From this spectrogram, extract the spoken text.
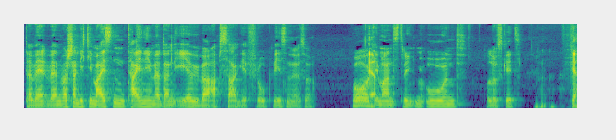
da wären wahrscheinlich die meisten Teilnehmer dann eher über Absage froh gewesen. Also, oh, ja. gehen wir ans Trinken und los geht's. Ja,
